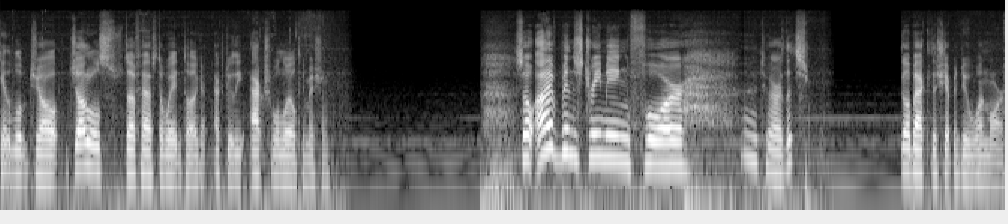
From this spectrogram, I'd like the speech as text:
Level up Juddle's stuff has to wait until I can actually do the actual loyalty mission. So I've been streaming for uh, two hours. Let's go back to the ship and do one more.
